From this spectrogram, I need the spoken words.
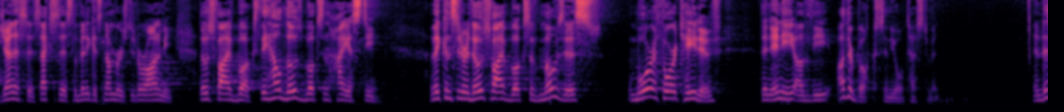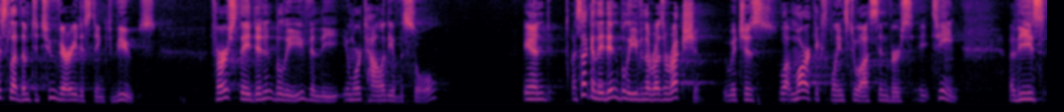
Genesis, Exodus, Leviticus, Numbers, Deuteronomy, those five books, they held those books in high esteem. And they considered those five books of Moses more authoritative than any of the other books in the Old Testament. And this led them to two very distinct views. First, they didn't believe in the immortality of the soul. And second, they didn't believe in the resurrection, which is what Mark explains to us in verse 18. Uh, these,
